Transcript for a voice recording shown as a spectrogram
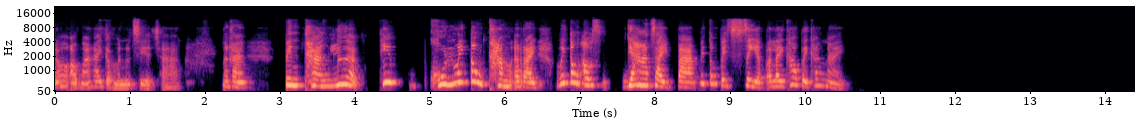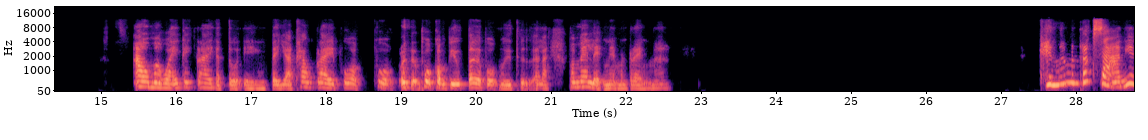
นอเอามาให้กับมนุษยชาตินะคะ เป็นทางเลือกที่คุณไม่ต้องทำอะไร ไม่ต้องเอายาใส่ปาก ไม่ต้องไปเสียบอะไรเข้าไปข้างใน เอามาไว้ใกล้ๆกับตัวเอง แต่อย่าเข้าใกล้พวกพวกพวกคอมพิวเตอร์พวกมือถืออะไร เพราะแม่เหล็กเนี่ยมันแรงมาก เห็นไหมมันรักษาเนี่ย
